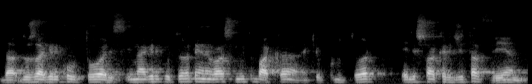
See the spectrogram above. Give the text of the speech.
da, dos agricultores. E na agricultura tem um negócio muito bacana, né, que o produtor ele só acredita vendo.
